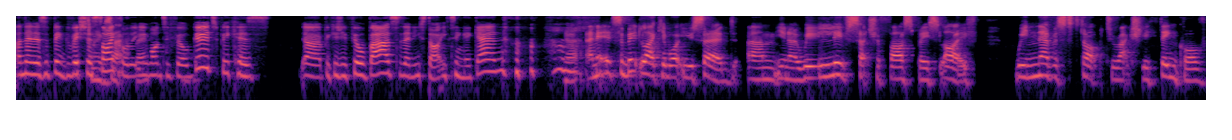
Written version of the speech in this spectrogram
And then it's a big vicious exactly. cycle that you want to feel good because uh, because you feel bad so then you start eating again. Yeah. And it's a bit like what you said um, you know we live such a fast-paced life we never stop to actually think of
